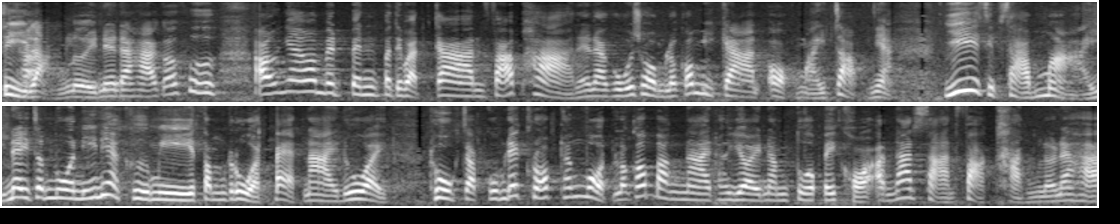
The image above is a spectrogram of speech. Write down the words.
สี่ค่ะหลังเลยเนี่ยนะคะ ก็คือเอาง่ายๆว่ามันเป็นปฏิบัติการฟ้าผ่าเนี่ยนะคุณผู้ชม แล้วก็มีการออกหมายจับเนี่ย23 หมายในจำนวนนี้เนี่ยคือมีตำรวจ 8 นายด้วย ถูกจับกุมได้ครบทั้งหมด แล้วก็บางนายทยอยนำตัวไปขออำนาจศาลฝากขังแล้วนะคะ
